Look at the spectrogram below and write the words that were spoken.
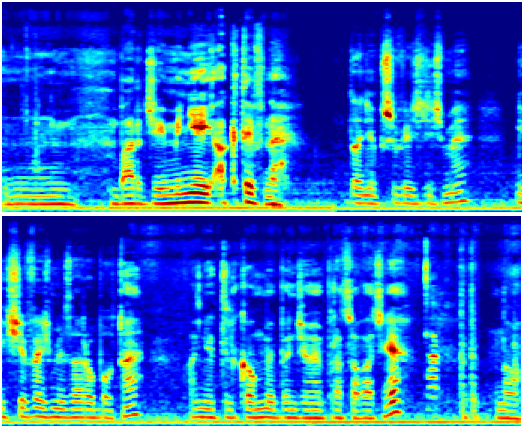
mm, bardziej mniej aktywne. Do nie przywieźliśmy. Niech się weźmie za robotę. a nie tylko my będziemy pracować, nie? Tak. No,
